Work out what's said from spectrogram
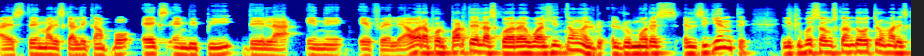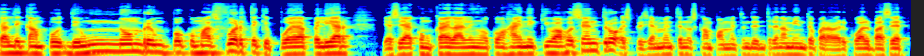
a este mariscal de campo ex MVP de la NFL. Ahora, por parte de la escuadra de Washington, el, rumor es el siguiente. El equipo está buscando otro mariscal de campo de un nombre un poco más fuerte que pueda pelear, ya sea con Kyle Allen o con Heineken bajo centro, especialmente en los campamentos de entrenamiento para ver cuál va a ser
